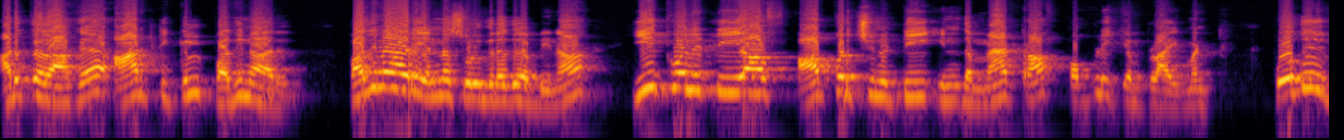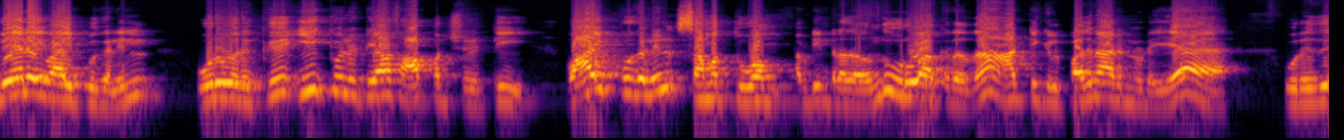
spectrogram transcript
அடுத்ததாக ஆர்டிகிள் பதினாறு. பதினாறு என்ன சொல்கிறது அப்படின்னா equality of opportunity in the matter of public employment பொது வேலை வாய்ப்புகளில் ஒருவருக்கு ஈக்குவலிட்டி ஆஃப் ஆப்பர்ச்சுனிட்டி வாய்ப்புகளில் சமத்துவம் அப்படின்றத வந்து உருவாக்குறது தான் ஆர்டிகிள் பதினாறினுடைய ஒரு இது.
